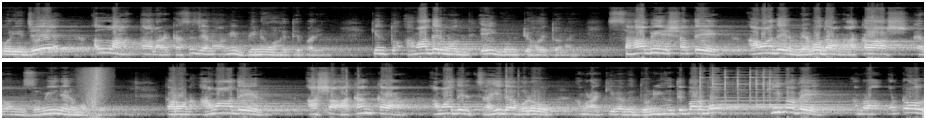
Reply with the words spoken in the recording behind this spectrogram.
করি যে আল্লাহ তালার কাছে যেন আমি বিনয় হতে পারি। কিন্তু আমাদের মধ্যে এই গুণটি হয়তো নাই। সাহাবির সাথে আমাদের ব্যবধান আকাশ এবং জমিনের মতো কারণ আমাদের আশা, আকাঙ্ক্ষা, আমাদের চাহিদা হলো আমরা কীভাবে ধনী হতে পারব, কীভাবে আমরা অটল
